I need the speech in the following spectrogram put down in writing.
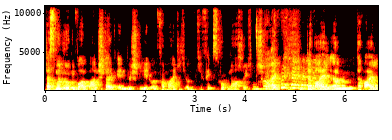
dass man irgendwo am Bahnsteigende steht und vermeintlich irgendwelche Facebook-Nachrichten schreibt. dabei, ähm, dabei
